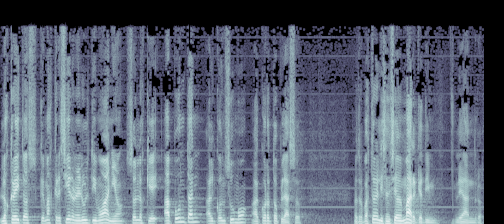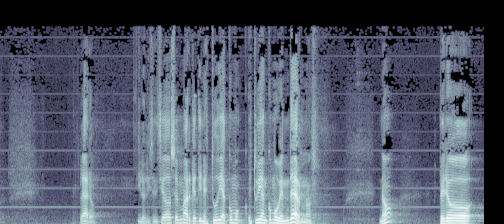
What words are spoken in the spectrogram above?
Los créditos que más crecieron el último año son los que apuntan al consumo a corto plazo. Nuestro pastor es licenciado en marketing, Leandro. Claro, y los licenciados en marketing estudian cómo vendernos, ¿no? Pero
